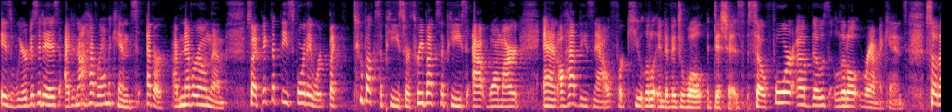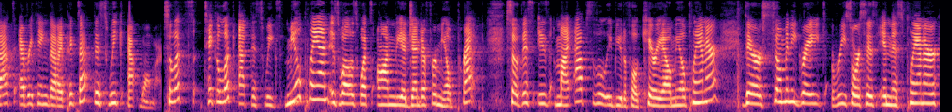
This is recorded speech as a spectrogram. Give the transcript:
as weird as it is, I did not have ramekins ever. I've never owned them. So I picked up these four. They were like two bucks a piece or three bucks a piece at Walmart. And I'll have these now for cute little individual dishes. So four of those little ramekins. So that's everything that I picked up this week at Walmart. So let's take a look at this week's meal plan as well as what's on the agenda for meal prep. So this is my absolutely beautiful Carrie-Elle meal planner. There are so many great resources in this planner.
